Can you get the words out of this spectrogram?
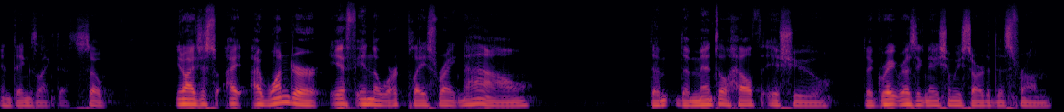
and things like this. So, you know, I just I, I wonder if in the workplace right now, the the mental health issue, the great resignation we started this from,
